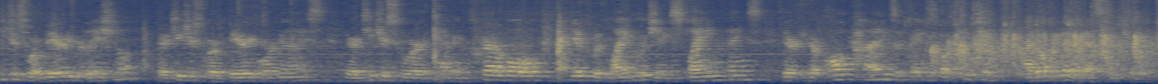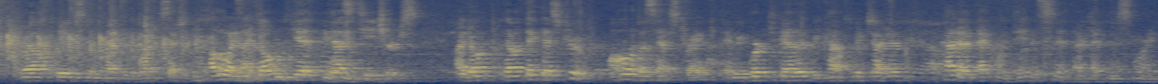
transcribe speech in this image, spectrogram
teachers who are very relational. There are teachers who are very organized. There are teachers who are, have incredible gift with language and explaining things. There, there are all kinds of things about teaching. I don't get a best teacher. Well, David Smith might be the one exception. Otherwise, I don't get best teachers. I don't, I don't think that's true. All of us have strength, and we work together, we complement each other. I'm kind of echoing David Smith, I, from this morning?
